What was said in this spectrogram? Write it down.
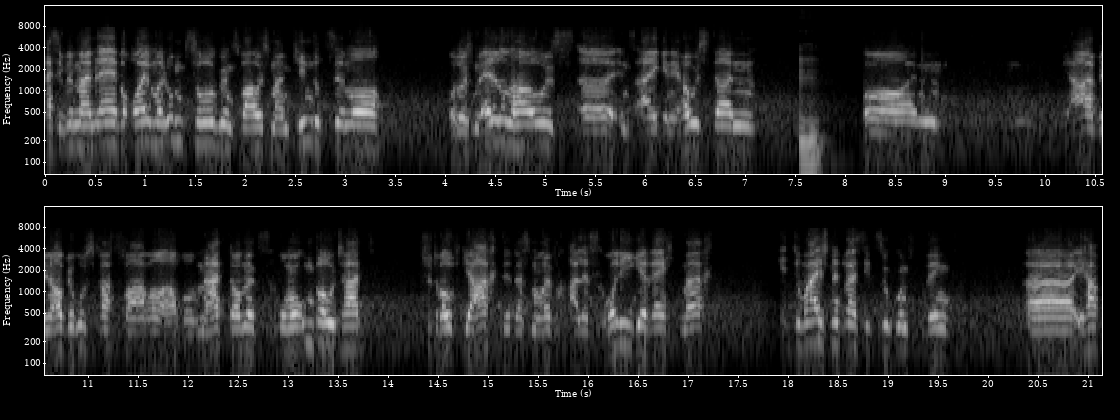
also ich bin in meinem Leben einmal umgezogen, und zwar aus meinem Kinderzimmer oder aus dem Elternhaus äh, ins eigene Haus dann. Mhm. Und ja, ich bin auch Berufskraftfahrer, aber man hat damals, wo man umbaut hat, schon darauf geachtet, dass man einfach alles rolligerecht macht. Du weißt nicht, was die Zukunft bringt. Äh, ich habe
